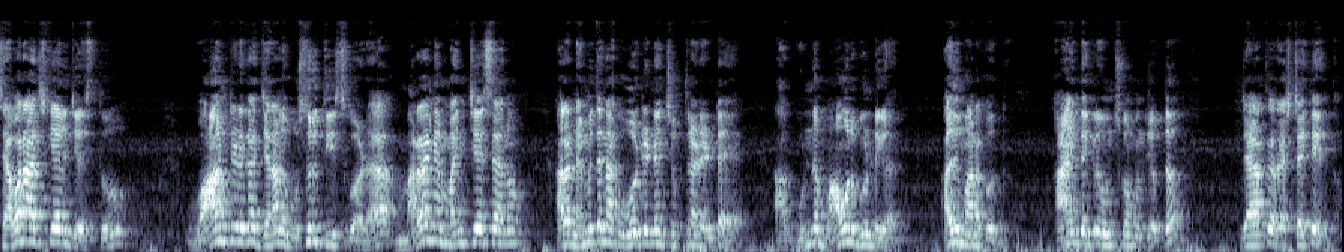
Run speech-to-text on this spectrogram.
శవ రాజకీయాలు చేస్తూ వాంటెడ్గా జనాలు ఉసురు తీసుకోడా మరలా నేను మంచి చేశాను అలా నమ్మితే నాకు ఓటేంటి అని చెప్తున్నాడంటే ఆ గుండె మామూలు గుండె కాదు. అది మనకొద్దు. ఆయన దగ్గర ఉంచుకోమని చెప్తాం జాగ్రత్తగా రెస్ట్ అయితే ఇద్దాం.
